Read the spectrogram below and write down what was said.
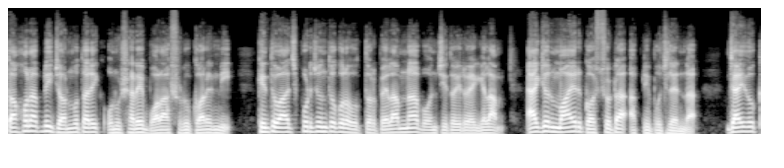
তখন আপনি জন্ম তারিখ অনুসারে বলা শুরু করেননি। কিন্তু আজ পর্যন্ত কোনো উত্তর পেলাম না, বঞ্চিতই রয়ে গেলাম। একজন মায়ের কষ্টটা আপনি বুঝলেন না। যাই হোক,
